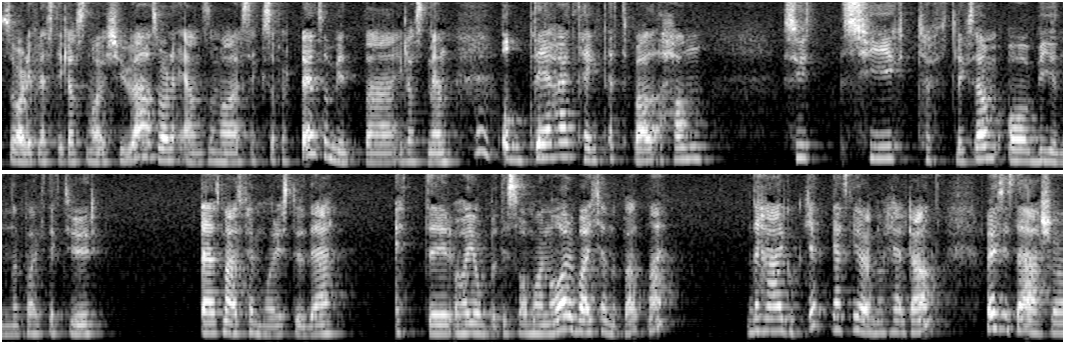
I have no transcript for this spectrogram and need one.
så var de fleste i klassen var jo 20. Og så var det en som var 46 som begynte i klassen min. Mm. Og det har jeg tenkt etterpå. Han Sykt, sykt tøft, liksom, å begynne på arkitektur, eh, som er et femårig studie, etter å ha jobbet i så mange år, og bare kjenne på at nei, det her går ikke. Jeg skal gjøre noe helt annet. Og jeg syns det er så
